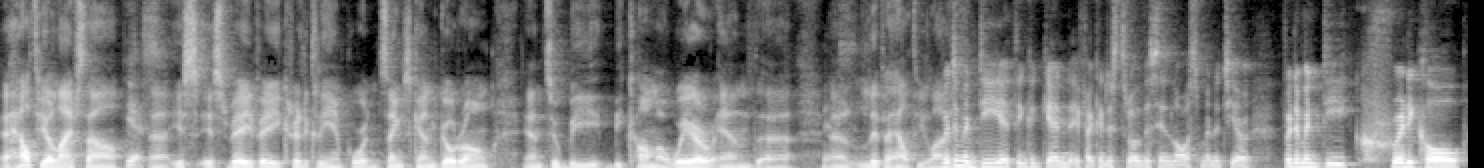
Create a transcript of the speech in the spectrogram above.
a healthier lifestyle. Yes. uh, is is very very critically important. Things can go wrong, and to be become aware and uh, uh, live a healthy life. Vitamin D, I think again, if I can just throw this in last minute here, vitamin D critical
